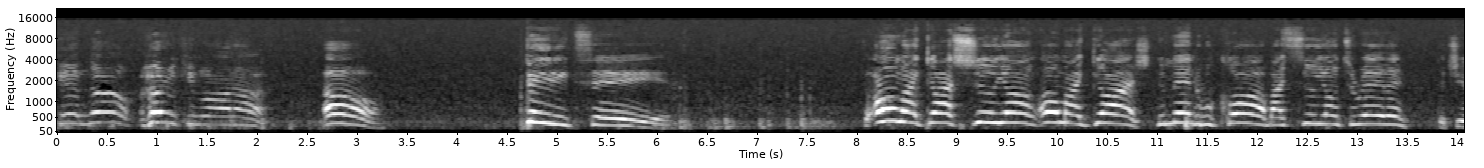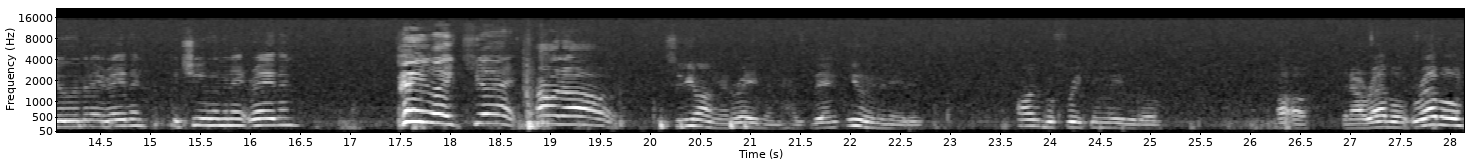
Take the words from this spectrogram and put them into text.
Kim. No! Hurricane Rana! Oh! DDT! Oh my gosh, Su Yung! Oh my gosh! The Mandible Claw by Su Yung to Raven. Could she eliminate Raven? Could she eliminate Raven? Pele kick! Oh no! Su Yung and Raven has been eliminated. Unbefreaking believable. Uh oh. Then our Rebel. Rebel!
